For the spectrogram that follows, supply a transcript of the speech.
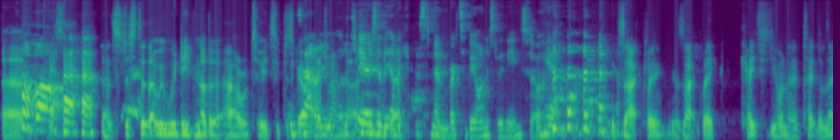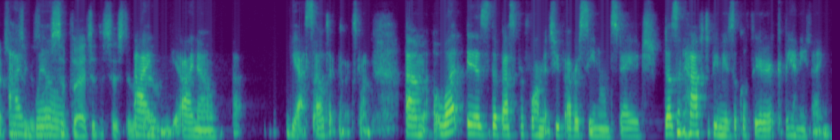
Uh, that's just that we would need another hour or two to just exactly. go around well, the chairs are the yeah. other cast member, to be honest with you. So yeah, exactly, exactly. Katie, do you want to take the next one? I will. I subverted the system. Again. I I know. Uh, yes, I'll take the next one. Um, what is the best performance you've ever seen on stage? Doesn't have to be musical theater; it could be anything.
